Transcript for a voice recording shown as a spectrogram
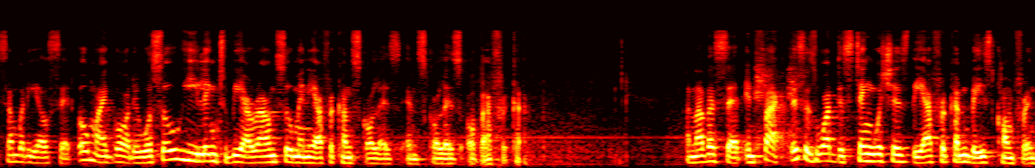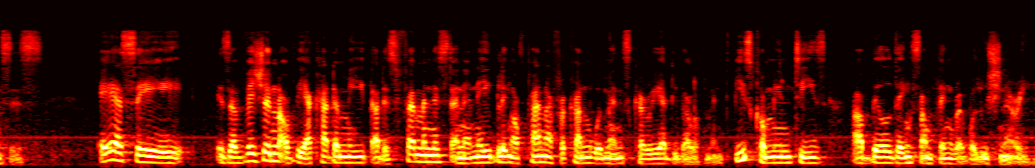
Somebody else said, Oh my God, it was so healing to be around so many African scholars and scholars of Africa. Another said, In fact, this is what distinguishes the African based conferences. ASA is a vision of the academy that is feminist and enabling of Pan African women's career development. These communities are building something revolutionary.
